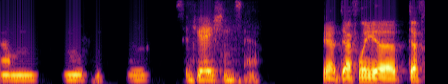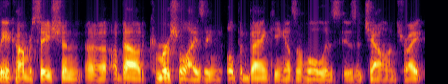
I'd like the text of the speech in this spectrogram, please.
um, situations. Yeah. Yeah, definitely, a, definitely a conversation uh, about commercializing open banking as a whole is, is a challenge, right?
